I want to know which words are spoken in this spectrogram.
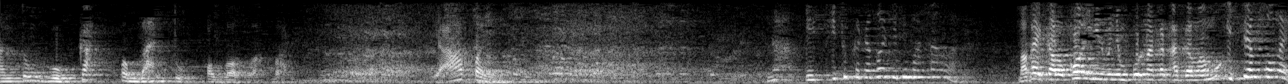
antum buka pembantu. Allahu Akbar. Ya apa ini? Nah, itu kadang-kadang jadi masalah. Makanya kalau kau ingin menyempurnakan agamamu, istri yang soleh.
